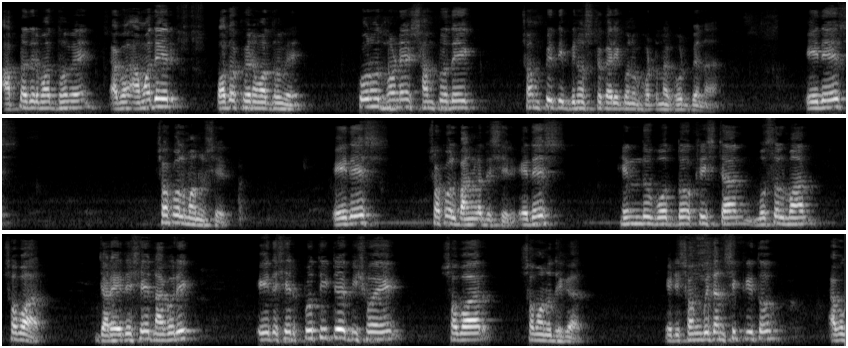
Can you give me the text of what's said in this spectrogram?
আপনাদের মাধ্যমে এবং আমাদের পদক্ষেপের মাধ্যমে কোনো ধরনের সাম্প্রদায়িক সম্প্রীতি বিনষ্টকারী কোনো ঘটনা ঘটবে না। এই দেশ সকল মানুষের, এই দেশ সকল বাংলাদেশের এদেশ হিন্দু, বৌদ্ধ, খ্রিস্টান, মুসলমান সবার, যারা এদেশের নাগরিক, এই দেশের প্রতিটা বিষয়ে সবার সমান অধিকার। এটি সংবিধান স্বীকৃত এবং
